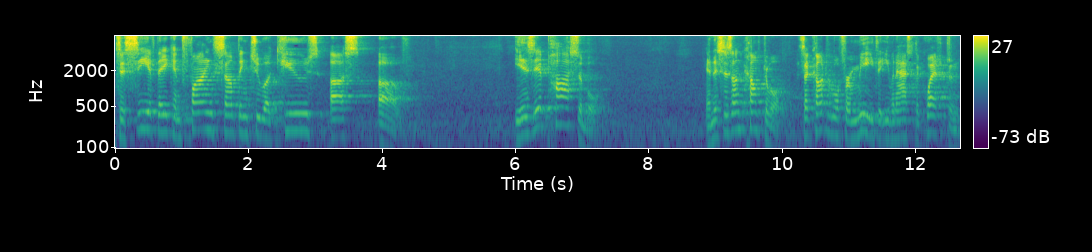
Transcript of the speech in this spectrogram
to see if they can find something to accuse us of. Is it possible? And this is uncomfortable. It's uncomfortable for me to even ask the question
